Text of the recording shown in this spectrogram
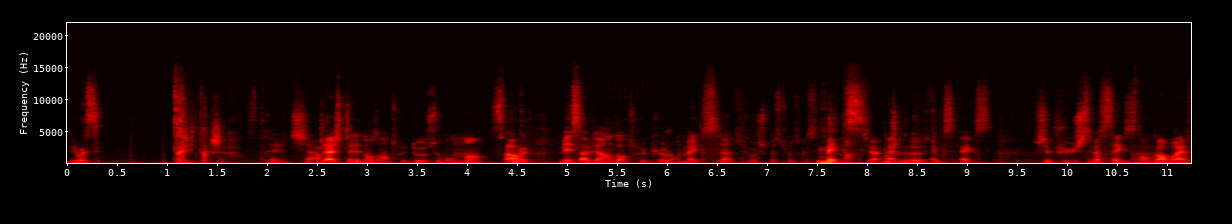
mais ouais, c'est très vite très cher. C'est très vite cher. Je l'ai acheté dans un truc de seconde main, ça. Ouais. Mais ça vient d'un truc euh, genre Mex, là, tu vois, je sais pas si tu vois ce que c'est. Mex Moi, je sais plus, je sais pas si ça existe Ah, encore, bref.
